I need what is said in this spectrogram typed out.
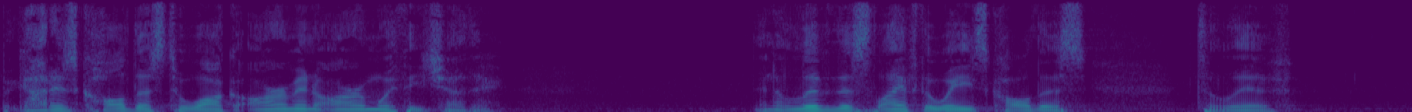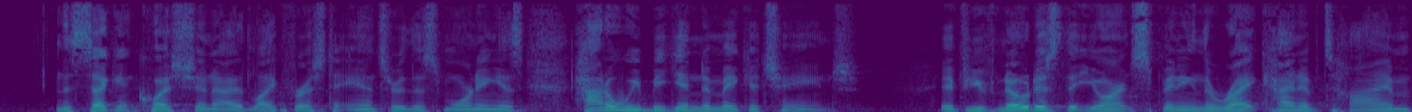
But God has called us to walk arm in arm with each other and to live this life the way He's called us to live. The second question I'd like for us to answer this morning is how do we begin to make a change? If you've noticed that you aren't spending the right kind of time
